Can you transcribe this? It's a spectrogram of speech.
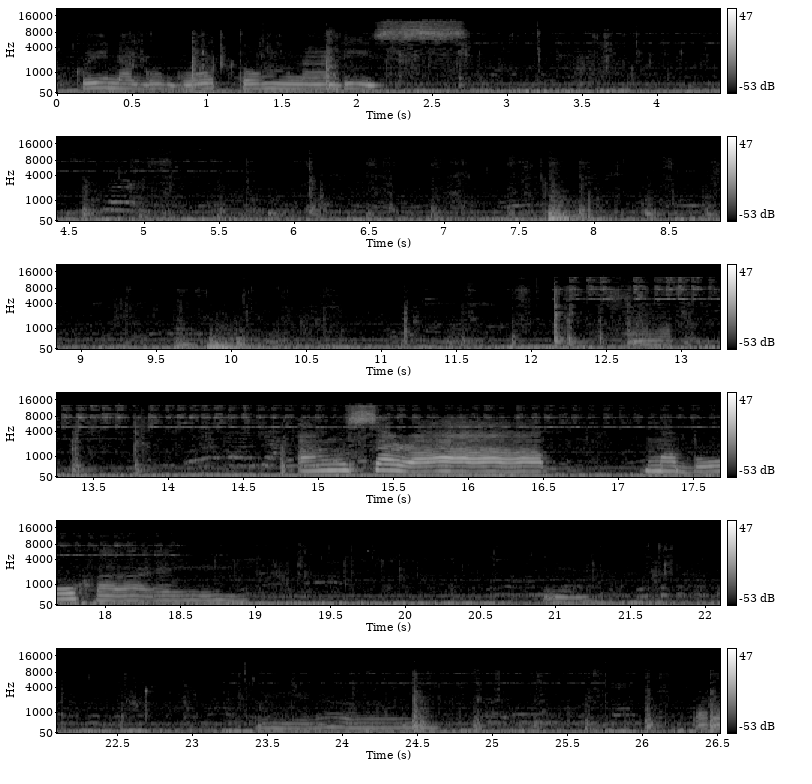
ako'y nagugutom na dis. Ang sarap mabuhay. Ayan. Para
